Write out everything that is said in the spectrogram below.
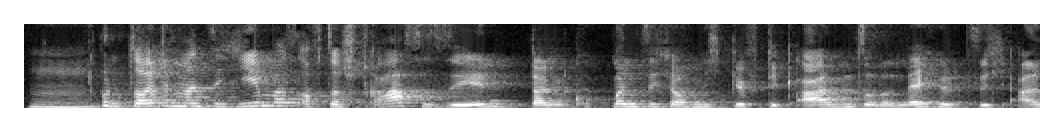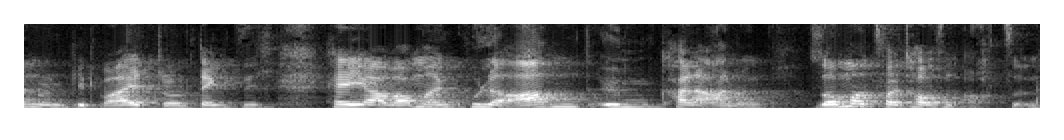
Und sollte man sich jemals auf der Straße sehen, dann guckt man sich auch nicht giftig an, sondern lächelt sich an und geht weiter und denkt sich, hey, ja, war mal ein cooler Abend im, keine Ahnung, Sommer 2018.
